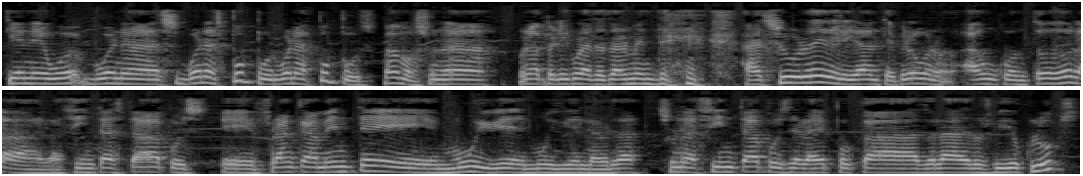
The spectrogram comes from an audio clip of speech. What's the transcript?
tiene buenas buenas pupus buenas pupus vamos una una película totalmente absurda y delirante. Pero bueno aún con todo la, la cinta está pues francamente muy bien muy bien la verdad. Es una cinta pues de la época dorada de los videoclubs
